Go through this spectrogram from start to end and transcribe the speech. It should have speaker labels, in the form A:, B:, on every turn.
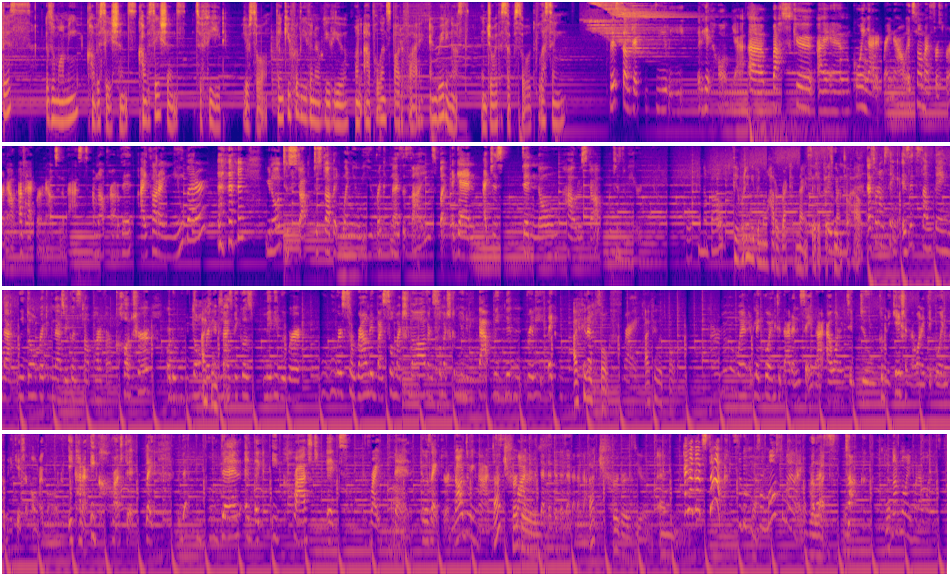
A: This is Umami Conversations, conversations to feed your soul. Thank you for leaving a review on Apple and Spotify and rating us. Enjoy this episode. Blessing.
B: This subject really it hit home, yeah. Um, parce que I am going at it right now. It's not my first burnout. I've had burnouts in the past. I'm not proud of it. I thought I knew better, you know, to stop to stop it when you you recognize the signs. But again, I just didn't know how to stop, which is weird
A: talking about, they wouldn't even know how to recognize it if it's mental health.
B: That's what I'm saying. Is it something that we don't recognize because it's not part of our culture, or do we don't I recognize so. because maybe we were we were surrounded by so much love and so much community that we didn't really like.
A: I feel it's both.
B: Right.
A: I feel it's both
B: remember when like going to that and saying that I wanted to do communication. I wanted to go in communication. Oh my god, it kind of it crushed it. Like then and like it crashed it right then. It was like you're not doing that.
A: That triggers. that triggers you, and and
B: I got stuck for the yeah. for most of my life. I got stuck, yep. not knowing what I wanted.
